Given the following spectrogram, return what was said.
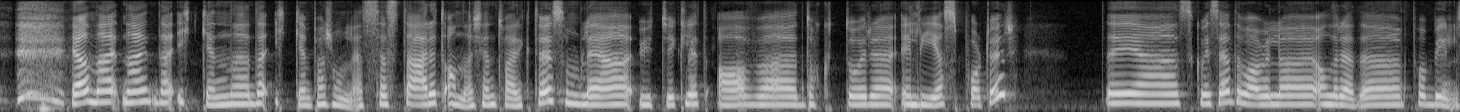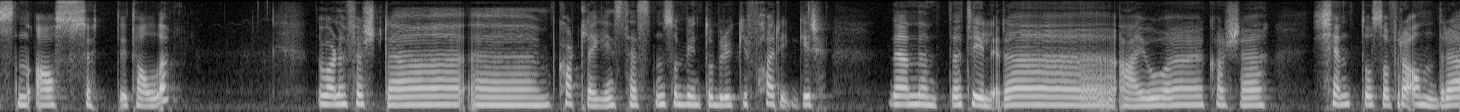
ja nei, nei det, er en, det, er ikke en, personlighetstest. Det er et anerkjent verktøy som ble utviklet av eh, doktor Elias Porter. Det, eh, skal vi se, det var vel eh, allerede på begynnelsen av 70-tallet. Det var den første eh, kartleggingstesten som begynte å bruke farger. Det jeg nevnte tidligere, er jo eh, kanskje kjent også fra andre,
